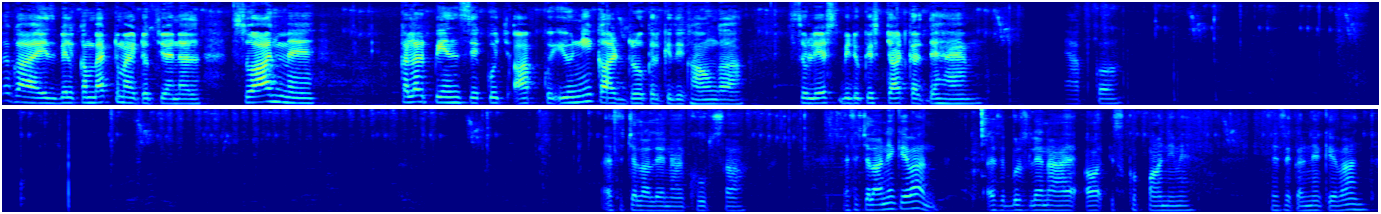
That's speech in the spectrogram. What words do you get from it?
Hello guys welcome back to my YouTube channel so आज मैं colour pen से कुछ आपको यूनिक आर्ट ड्रॉ करके दिखाऊँगा। सो लेट्स वीडियो को स्टार्ट करते हैं। आपको ऐसे चला लेना है खूब सा। ऐसे चलाने के बाद, ऐसे ब्रश लेना है और इसको पानी में, ऐसे करने के बाद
